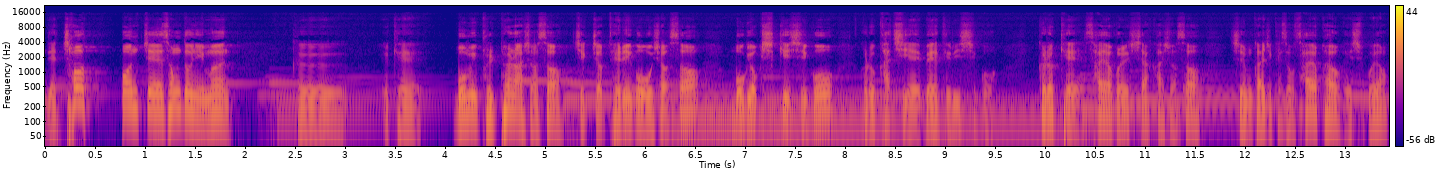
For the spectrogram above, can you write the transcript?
이제 첫 번째 성도님은 그 이렇게 몸이 불편하셔서 직접 데리고 오셔서 목욕시키시고 그리고 같이 예배 드리시고 그렇게 사역을 시작하셔서 지금까지 계속 사역하고 계시고요.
